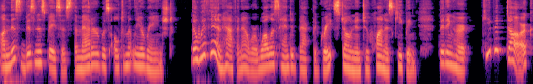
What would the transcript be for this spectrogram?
On this business basis, the matter was ultimately arranged. Though within half an hour, Wallace handed back the great stone into Juana's keeping, bidding her keep it dark,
